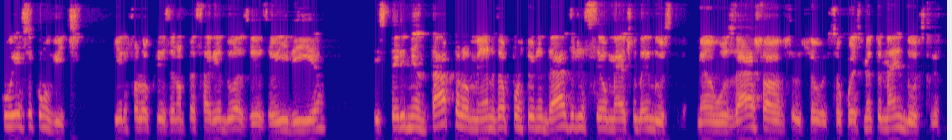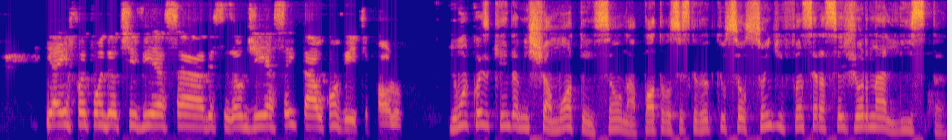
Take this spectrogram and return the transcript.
com esse convite? E ele falou, Cris, eu não pensaria duas vezes, eu iria experimentar pelo menos a oportunidade de ser o médico da indústria, né? usar o seu, seu conhecimento na indústria. E aí foi quando eu tive essa decisão de aceitar o convite, Paulo. E uma coisa que ainda me chamou a atenção na pauta, você escreveu que o seu sonho de infância era ser jornalista,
